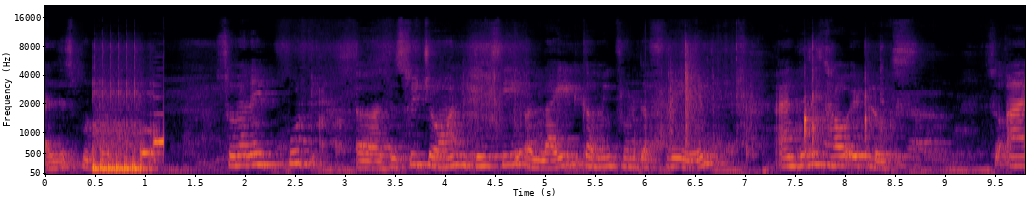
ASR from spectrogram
I'll just put it so when I put uh, the switch on you can see a light coming from the frame and this is how it looks. So I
